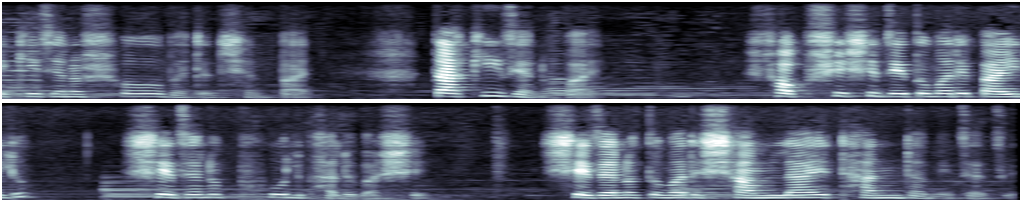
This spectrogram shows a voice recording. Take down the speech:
থেকেই যেন সব অ্যাটেনশন পায়। তাকেই যেন পায়। সবশেষে যে তোমারে পাইল, সে যেন ফুল ভালোবাসে। সে যেন তোমারে সামলায় ঠান্ডা মেজাজে।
